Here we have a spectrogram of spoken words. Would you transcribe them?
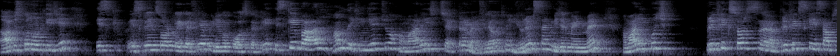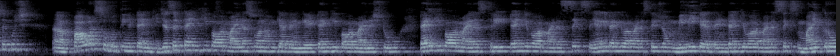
आप इसको नोट कीजिए, इस स्क्रीनशॉट लेकर के वीडियो को पॉज करके, इसके बाद हम देखेंगे जो हमारे इस चैप्टर में इलेवंथ में यूनिट्स एंड मेज़रमेंट में हमारी कुछ प्रीफिक्स और प्रीफिक्स के हिसाब से कुछ पावर्स होती हैं टेन की। जैसे टेन की पावर माइनस वन हम क्या कहेंगे? टेन की पावर माइनस टू, टेन की पावर माइनस थ्री, टेन की पावर माइनस सिक्स, यानी कि टेन की पावर माइनस थ्री जो हम मिली कहते हैं, टेन की पावर माइनस सिक्स माइक्रो।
